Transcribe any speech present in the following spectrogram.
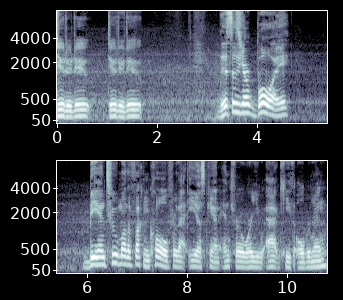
Do do do do do do. This is your boy being too motherfucking cold for that ESPN intro. Where you at, Keith Olbermann?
